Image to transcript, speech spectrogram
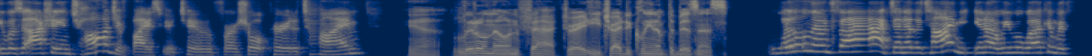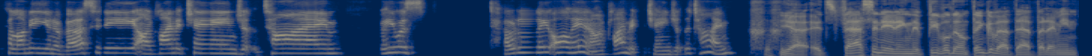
he was actually in charge of Biosphere 2 for a short period of time. Yeah, little known fact, right? He tried to clean up the business. Little known fact. And at the time, you know, we were working with Columbia University on climate change at the time. He was totally all in on climate change at the time. yeah, it's fascinating that people don't think about that. But I mean,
